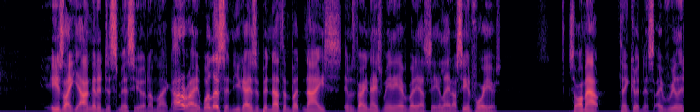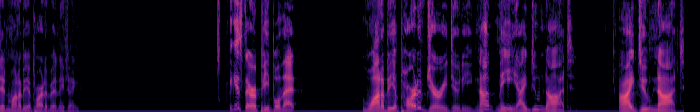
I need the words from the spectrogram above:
He's like, yeah, I'm going to dismiss you. And I'm like, all right. Well, listen, you guys have been nothing but nice. It was very nice meeting everybody. I'll see you later. I'll see you in four years. So I'm out. Thank goodness. I really didn't want to be a part of anything. I guess there are people that want to be a part of jury duty. Not me. I do not. I do not.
